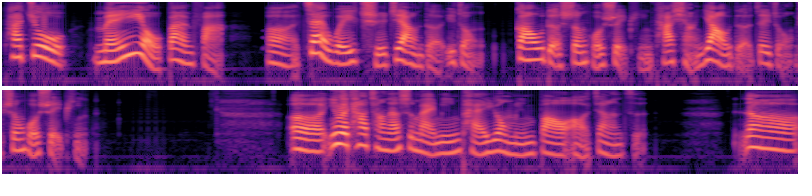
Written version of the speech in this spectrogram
他就没有办法呃再维持这样的一种。”高的生活水平，他想要的这种生活水平，呃，因为他常常是买名牌、用名包啊，这样子。那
